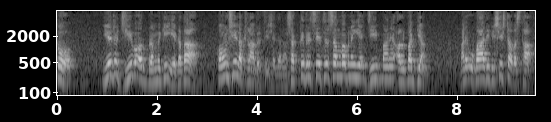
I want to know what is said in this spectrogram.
तो ये जो जीव और ब्रह्म की एकता, कौन सी लक्षणावृत्ति से करना? शक्ति वृत्ति से संभव नहीं है। जीव माने अल्पज्ञ। माने उपाधि विशिष्ट अवस्था,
